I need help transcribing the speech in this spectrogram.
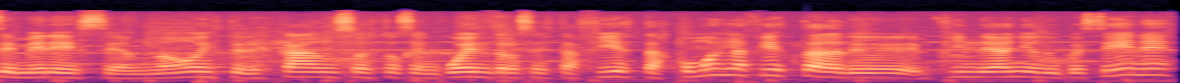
se merecen ¿no? este descanso, estos encuentros, estas fiestas, como es la fiesta de fin de año de UPCN,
